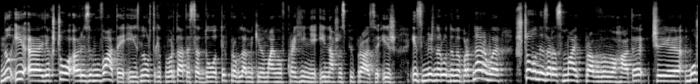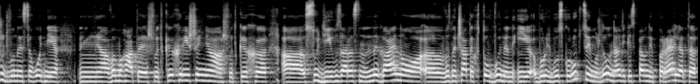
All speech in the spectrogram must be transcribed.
Ну і е, якщо резюмувати і знову ж таки повертатися до тих проблем, які ми маємо в країні, і нашу співпрацю із, із міжнародними партнерами, що вони зараз мають право вимагати? Чи можуть вони сьогодні вимагати швидких рішень, швидких е, судів зараз негайно е, визначати, хто винен і боротьбу з корупцією, можливо, навіть якийсь певний перегляд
